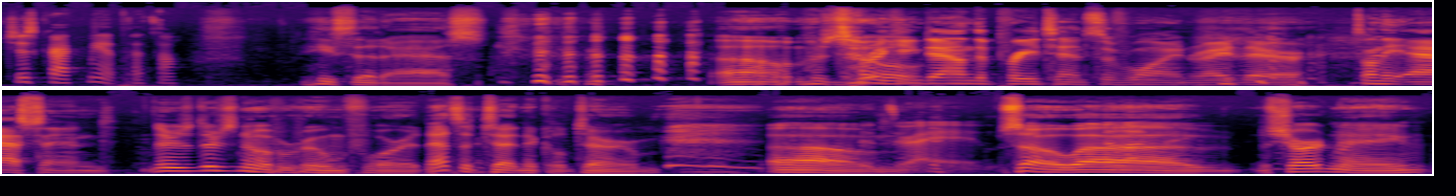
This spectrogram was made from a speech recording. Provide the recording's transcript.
just cracked me up. That's all. He said ass. um, so Breaking down the pretense of wine right there. it's on the ass end. There's there's no room for it. That's a technical term. Um, That's right. So uh, the Chardonnay,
